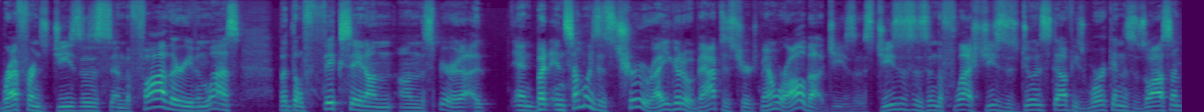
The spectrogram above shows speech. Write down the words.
reference Jesus and the Father even less, but they'll fixate on on the Spirit. And but in some ways it's true, right? You go to a Baptist church, man, we're all about Jesus. Jesus is in the flesh. Jesus is doing stuff. He's working. This is awesome.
